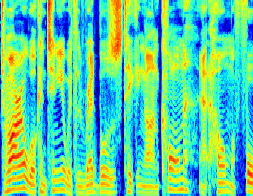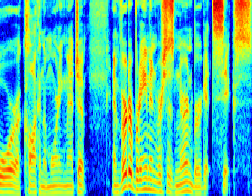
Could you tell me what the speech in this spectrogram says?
Tomorrow we'll continue with the Red Bulls taking on Köln at home, a 4 o'clock in the morning matchup, and Werder Bremen versus Nuremberg at 6.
